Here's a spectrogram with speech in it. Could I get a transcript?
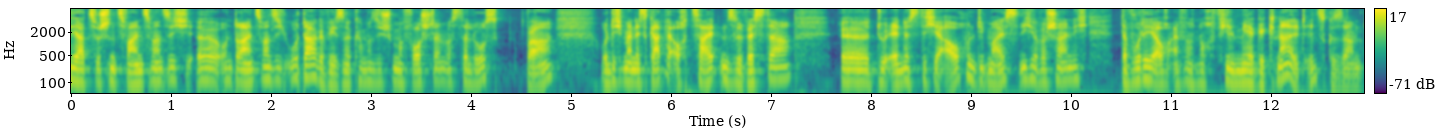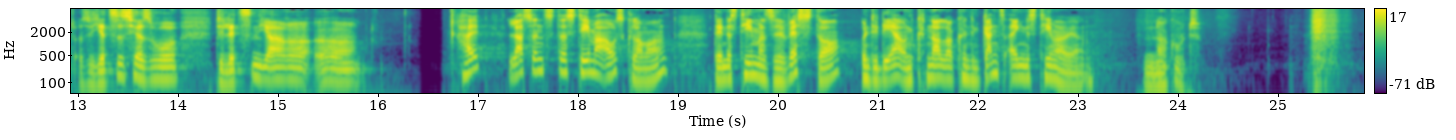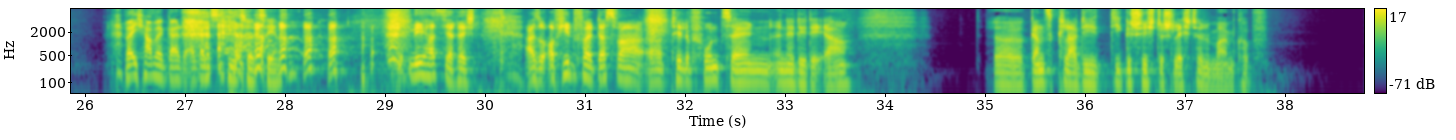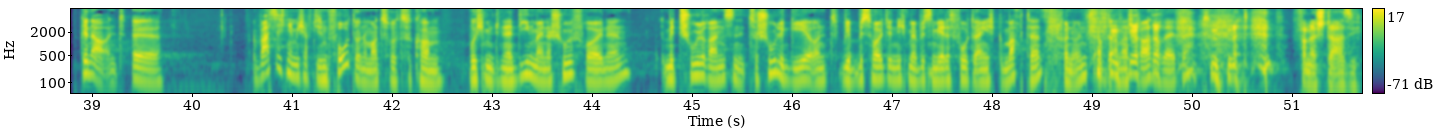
ja zwischen 22 äh, und 23 Uhr da gewesen. Da kann man sich schon mal vorstellen, was da los war. Und ich meine, es gab ja auch Zeiten, Silvester, äh, du erinnerst dich ja auch und die meisten hier wahrscheinlich, da wurde ja auch einfach noch viel mehr geknallt insgesamt. Also jetzt ist ja so, die letzten Jahre. Äh halt, lass uns das Thema ausklammern, denn das Thema Silvester und DDR und Knaller könnte ein ganz eigenes Thema werden. Na gut. Weil ich habe ganz viel zu erzählen. nee, hast ja recht. Also auf jeden Fall, das war äh, Telefonzellen in der DDR. Äh, ganz klar die, die Geschichte schlechthin in meinem Kopf. Genau, und äh, was ich nämlich auf diesem Foto nochmal zurückzukommen, wo ich mit Nadine, meiner Schulfreundin, mit Schulranzen zur Schule gehe und wir bis heute nicht mehr wissen, wer das Foto eigentlich gemacht hat von uns auf der anderen Straßenseite. Von der Stasi.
